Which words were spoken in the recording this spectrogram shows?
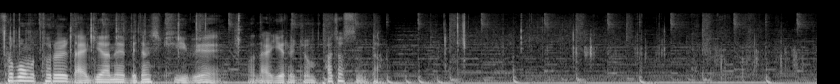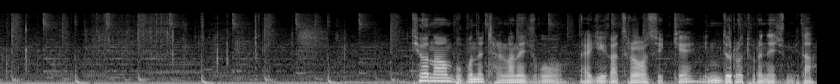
서버 모터를 날개 안에 매장시키기 위해 어, 날개를 좀 파줬습니다. 튀어나온 부분을 잘라내주고 날개가 들어갈 수 있게 인두로 도려내줍니다.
